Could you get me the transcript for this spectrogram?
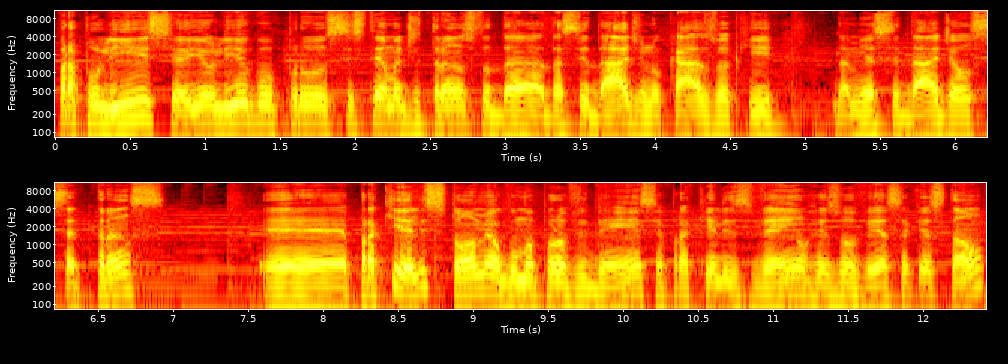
para a polícia e eu ligo para o sistema de trânsito da, da cidade, no caso aqui da minha cidade é o CETRANS, é, para que eles tomem alguma providência, para que eles venham resolver essa questão,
